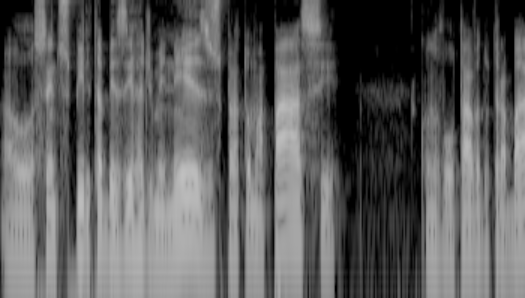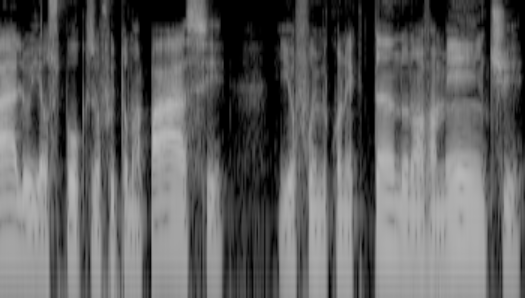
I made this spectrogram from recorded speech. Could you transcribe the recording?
o Centro Espírita Bezerra de Menezes para tomar passe quando voltava do trabalho e aos poucos eu fui tomar passe e eu fui me conectando novamente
